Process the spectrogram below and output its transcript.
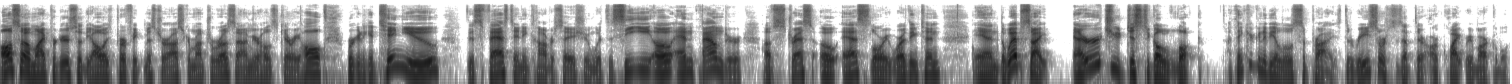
Also, my producer, the always perfect Mr. Oscar Monterosa. I'm your host, Kerry Hall. We're going to continue this fascinating conversation with the CEO and founder of Stress OS, Lori Worthington, and the website. I urge you just to go look. I think you're going to be a little surprised. The resources up there are quite remarkable.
